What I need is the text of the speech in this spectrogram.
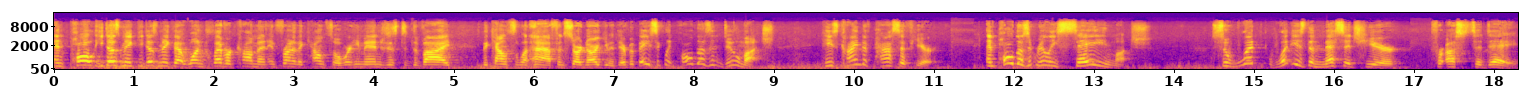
And Paul, he does make he does make that one clever comment in front of the council where he manages to divide the council in half and start an argument there. But basically, Paul doesn't do much. He's kind of passive here. And Paul doesn't really say much. So what, what is the message here for us today?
